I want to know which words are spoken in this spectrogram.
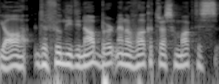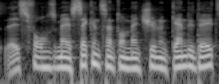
ja, de film die na Birdman of Alcatraz gemaakt is, is volgens mij Second en dan Manchurian Candidate.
